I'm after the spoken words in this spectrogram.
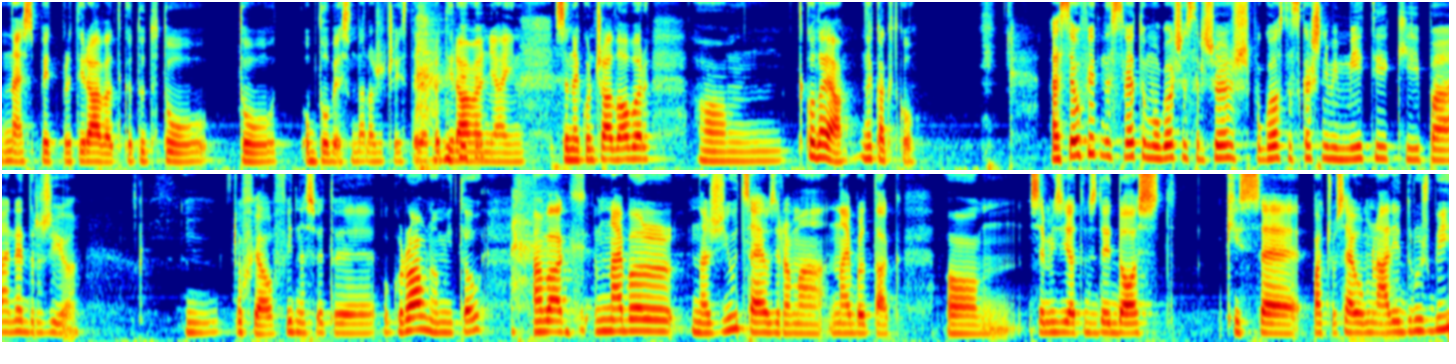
ne spet pretiravati, ker tudi to, to obdobje sem dala že čestega pretiravanja in se ne konča dobro. Um, tako da ja, nekako tako. A se v fitnes svetu mogoče srečuješ pogosto s kakšnimi miti, ki pa ne držijo? Mm, uf, ja, v fitnes svetu je ogromno mitov, ampak najbolj na živce, oziroma najbolj tak, um, se mi zdi, da tudi zdaj dost, ki se pač vse v mladi družbi,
